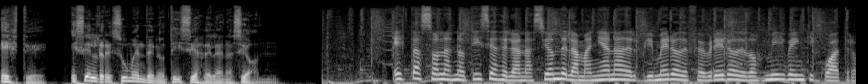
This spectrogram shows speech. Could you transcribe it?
Este es el resumen de Noticias de la Nación. Estas son las noticias de la Nación de la mañana del 1 de febrero de 2024.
